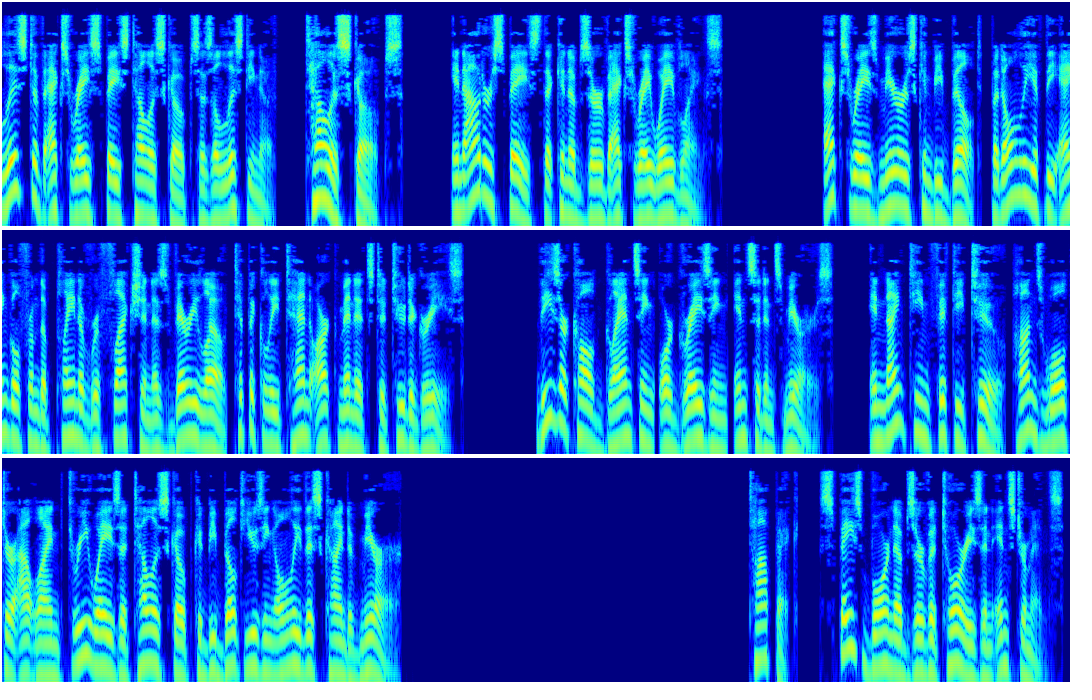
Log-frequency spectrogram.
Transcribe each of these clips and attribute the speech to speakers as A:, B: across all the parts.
A: List of X-ray space telescopes is a listing of «telescopes» in outer space that can observe X-ray wavelengths. X-rays mirrors can be built, but only if the angle from the plane of reflection is very low typically 10 arc minutes to 2 degrees. These are called glancing or grazing incidence mirrors. In 1952, Hans Wolter outlined three ways a telescope could be built using only this kind of mirror. Space-borne observatories and instruments.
